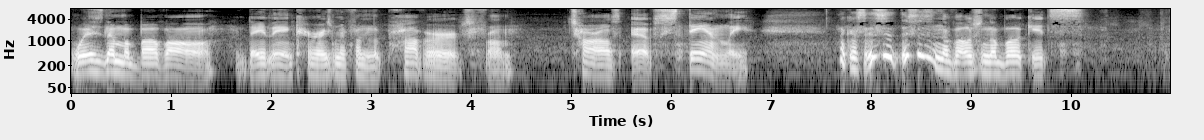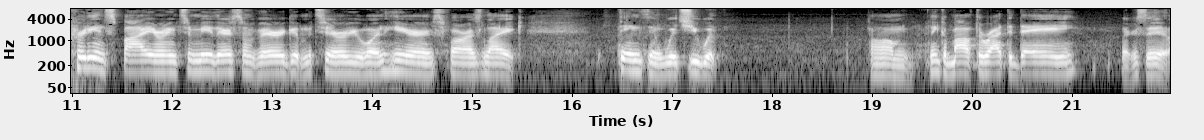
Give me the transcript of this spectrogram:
Wisdom Above All, Daily Encouragement from the Proverbs from Charles F. Stanley. Like I said, this is this is a devotional book. It's pretty inspiring to me. There's some very good material in here as far as like things in which you would um, think about throughout the day. Like I said,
